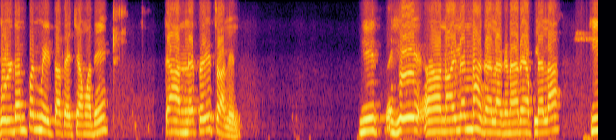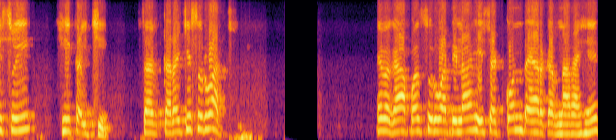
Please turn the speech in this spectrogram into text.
गोल्डन पण मिळतात त्याच्यामध्ये. त्या आणल्या तरी चालेल. ही हे नॉयलन धागा लागणार आहे आपल्याला ही सुई ही कैची. तर करायची सुरुवात. हे बघा आपण सुरुवातीला हे षटकोन तयार करणार आहेत.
